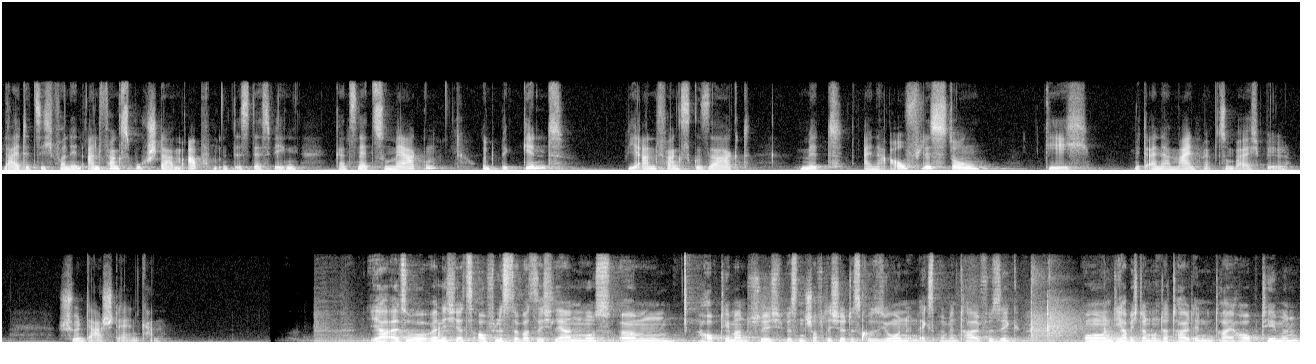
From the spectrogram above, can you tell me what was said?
leitet sich von den Anfangsbuchstaben ab und ist deswegen ganz nett zu merken und beginnt, wie anfangs gesagt, mit einer Auflistung, die ich mit einer Mindmap zum Beispiel schön darstellen kann. Ja, also wenn ich jetzt aufliste, was ich lernen muss, ähm, Hauptthema natürlich wissenschaftliche Diskussion in Experimentalphysik und die habe ich dann unterteilt in drei Hauptthemen.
